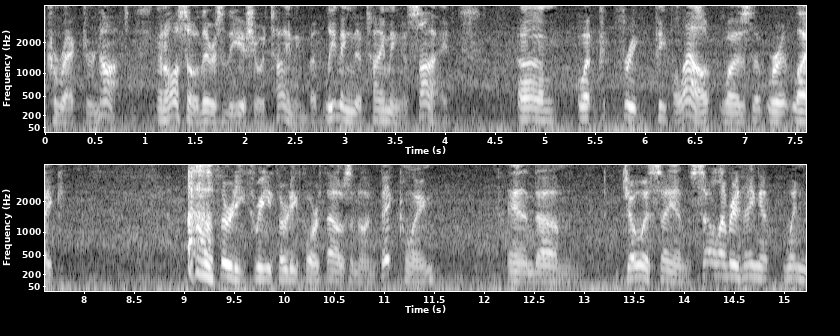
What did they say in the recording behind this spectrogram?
correct or not. And also, there's the issue of timing. But leaving the timing aside, um, what freaked people out was that we're at like 33, 34,000 on Bitcoin. And um, Joe is saying, sell everything at, when,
